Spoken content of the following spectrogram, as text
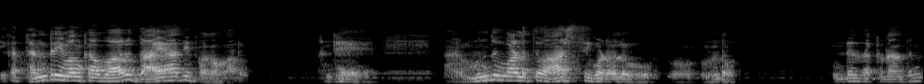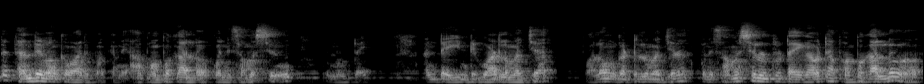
ఇక తండ్రి వంక వారు దాయాది పగవారు. అంటే ముందు వాళ్ళతో ఆస్తి గొడవలు ఉండవు. ఉండేది అక్కడ అంటే తండ్రి వంక వారి పక్కనే. ఆ పంపకాల్లో కొన్ని సమస్యలు కొన్ని ఉంటాయి. అంటే ఇంటి గోడల మధ్య పొలం గట్టుల మధ్యన కొన్ని సమస్యలు ఉంటుంటాయి కాబట్టి ఆ పంపకాల్లో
